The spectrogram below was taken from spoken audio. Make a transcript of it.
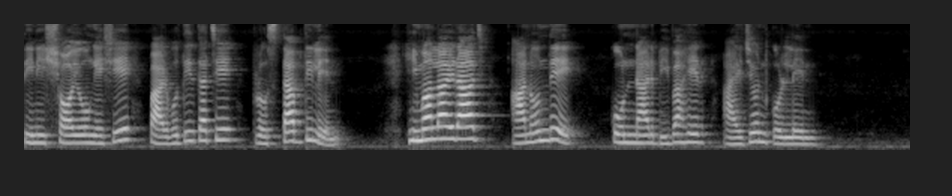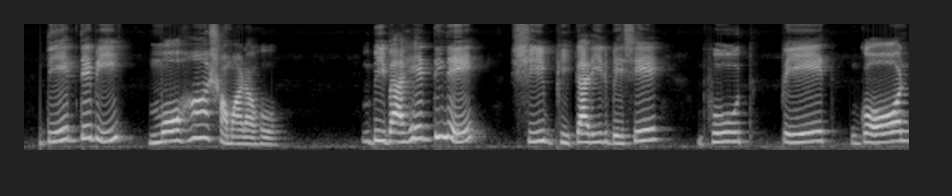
তিনি স্বয়ং এসে পার্বতীর কাছে প্রস্তাব দিলেন, হিমালয় রাজ আনন্দে কন্যার বিবাহের আয়োজন করলেন। দেবদেবী মহা সমারোহ বিবাহের দিনে শিব ভিকারির বেশে ভূত, প্রেত, গণ,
